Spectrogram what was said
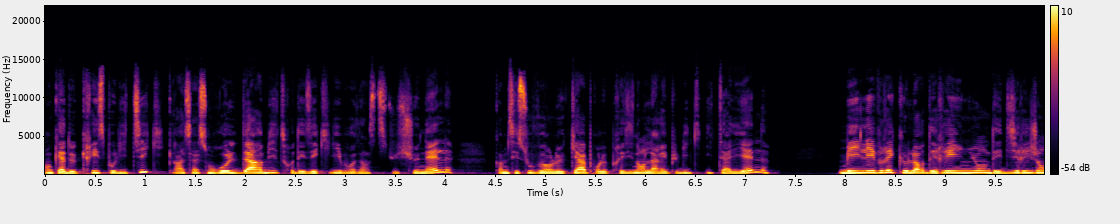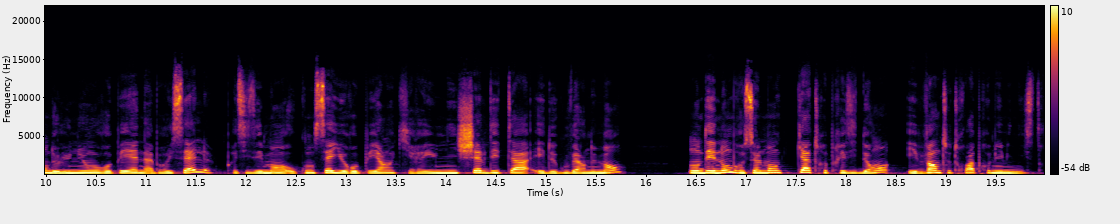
en cas de crise politique grâce à son rôle d'arbitre des équilibres institutionnels, comme c'est souvent le cas pour le président de la République italienne, mais il est vrai que lors des réunions des dirigeants de l'Union européenne à Bruxelles, précisément au Conseil européen qui réunit chefs d'État et de gouvernement, on dénombre seulement 4 présidents et 23 premiers ministres.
